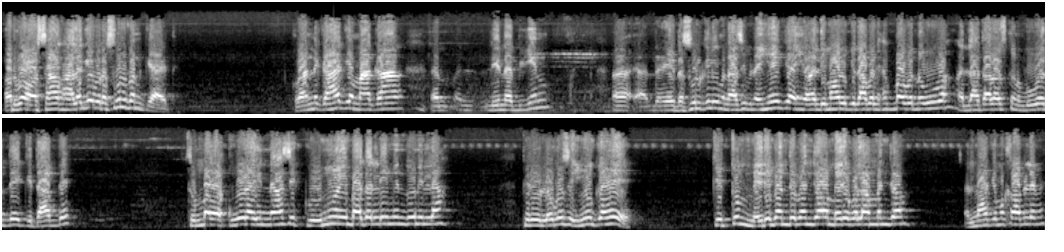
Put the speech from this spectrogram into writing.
اور وہ اصاف حالانکہ وہ رسول بن کے آئے تھے۔ قرآن نے کہا کہ ماں کہاں لنبین رسول کے لیے مناسب نہیں ہے کہ علماء الکتاب الحکمہ و نبوہ اللہ تعالیٰ اس کو نبوت دے، کتاب دے۔ ثم یقول الناس کونوا عباد لی من دون اللہ۔ پھر وہ لوگوں سے یوں کہے کہ تم میرے بندے بن جاؤ، میرے غلام بن جاؤ، اللہ کے مقابلے میں۔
